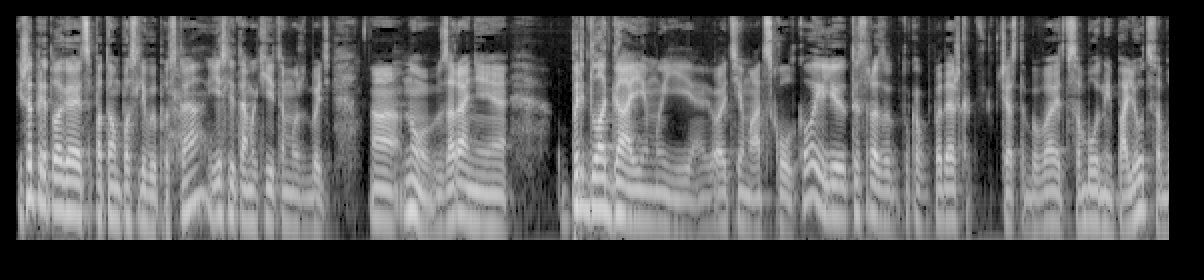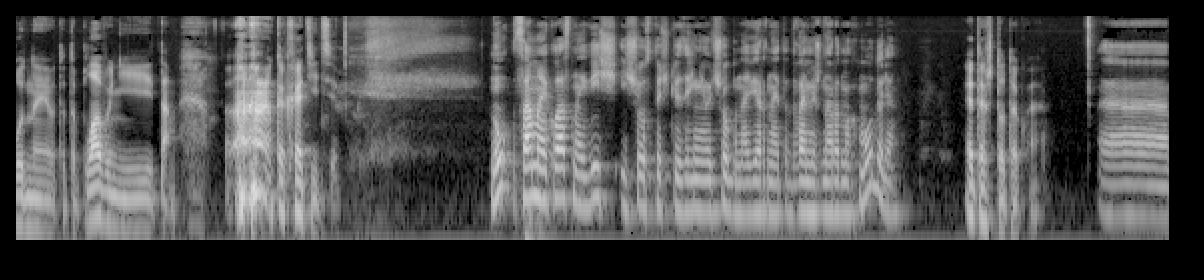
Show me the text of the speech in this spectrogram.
И что предполагается потом после выпуска, если там какие-то, может быть, а, ну, заранее предлагаемые э, темы от Сколково, или ты сразу, ну, как попадаешь, как часто бывает, в свободный полет, в свободное вот это плавание и там, как хотите? Ну, самая классная вещь еще с точки зрения учебы, наверное, это два международных модуля. Это что такое? Э,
